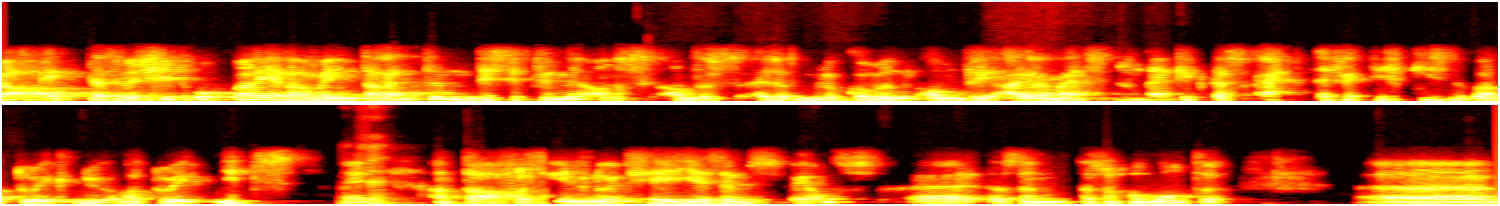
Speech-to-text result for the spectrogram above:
Ja, ik, dat is misschien ook wel een van mijn talenten, discipline. Anders, anders is het moeilijk om, om drie Ironmans te doen, denk ik. Dat is echt effectief kiezen, wat doe ik nu of wat doe ik niet. Okay. Aan tafel zijn er nooit geen gsm's bij ons. Uh, dat, is een, dat is een gewoonte. Uh,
